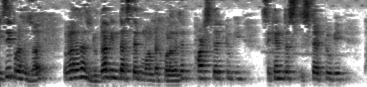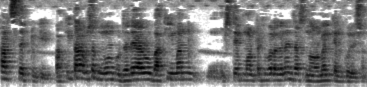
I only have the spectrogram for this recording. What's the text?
ইজি প্ৰচেছ হয়। তোমালোকে দুটা তিনিটা ষ্টেপ মনত ৰাখিব লাগে যে ফাৰ্ষ্ট ষ্টেপটো কি? ছেকেণ্ড ষ্টেপটো কি? থাৰ্ড ষ্টেপটো কি? বাকী তাৰপিছত মোৰ বোধেৰে আৰু বাকী ইমান ষ্টেপ মনত ৰাখিব লাগে নাই just normal calculation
